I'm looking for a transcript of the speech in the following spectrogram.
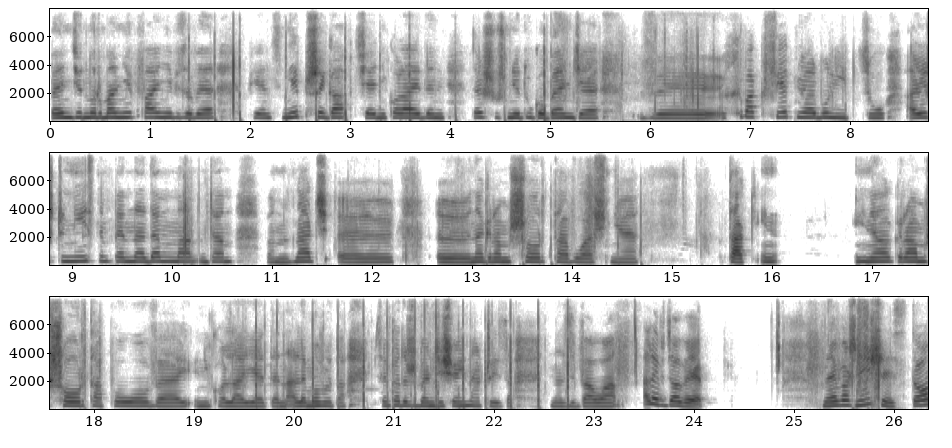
Będzie normalnie fajnie, widzowie, więc nie przegapcie. Nikola 1 też już niedługo będzie w chyba kwietniu albo lipcu, a jeszcze nie jestem pewna, dam, dam wam znać. e, e, nagram shorta właśnie. Tak, i, i nagram shorta połowę Nikola 1, ale może ta piosenka też będzie się inaczej nazywała. Ale widzowie, najważniejsze jest to,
